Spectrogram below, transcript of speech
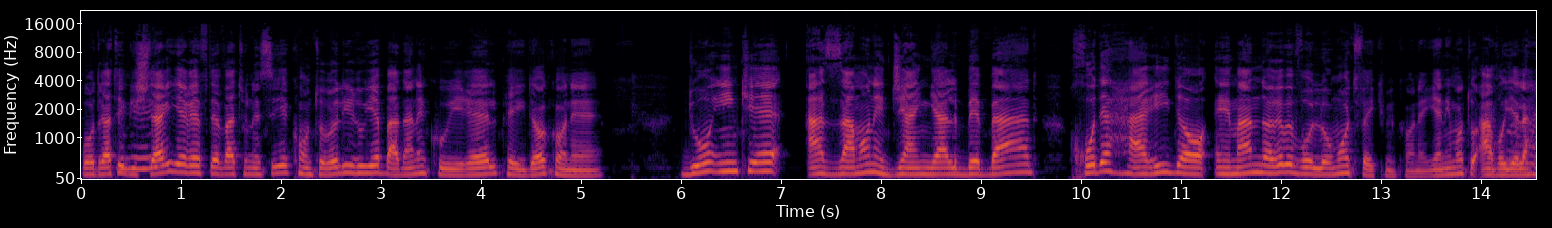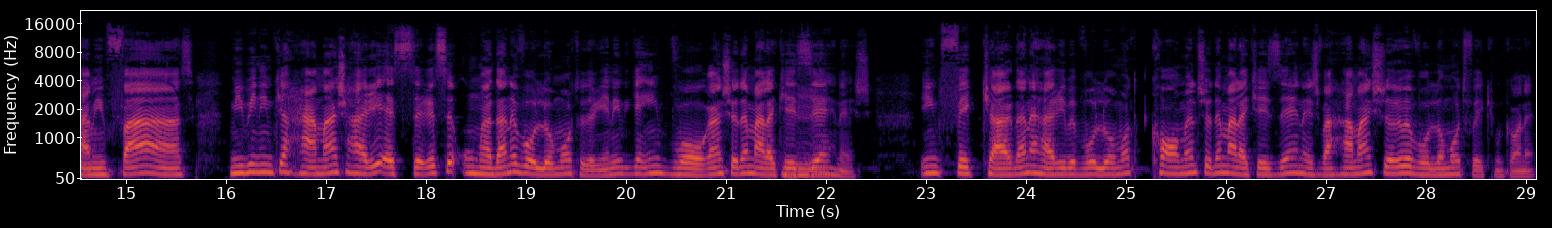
قدرت بیشتری گرفته و تونسته یه کنترلی روی بدن کویرل پیدا کنه. دو اینکه از زمان جنگل به بعد خود هری دائما داره به ولوموت فکر می‌کنه. یعنی ما تو اوایل همین فصل می‌بینیم که همش هری استرس اومدن ولوموت داره. یعنی دیگه این واقعا شده ملکه ذهنش. این فکر کردن هری به ولوموت کامل شده ملکه ذهنش و همش داره به ولوموت فکر می‌کنه.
